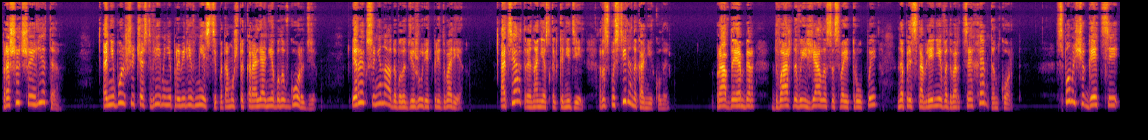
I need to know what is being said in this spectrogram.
Прошедшее лето они большую часть времени провели вместе, потому что короля не было в городе, и Рексу не надо было дежурить при дворе, а театры на несколько недель распустили на каникулы. Правда, Эмбер дважды выезжала со своей труппой на представление во дворце Хэмптон-Корт. С помощью Гетти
